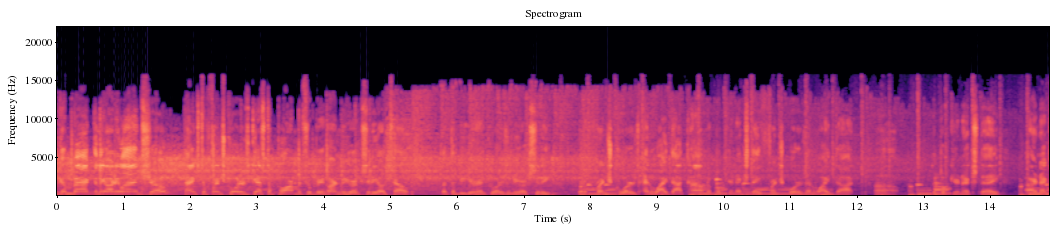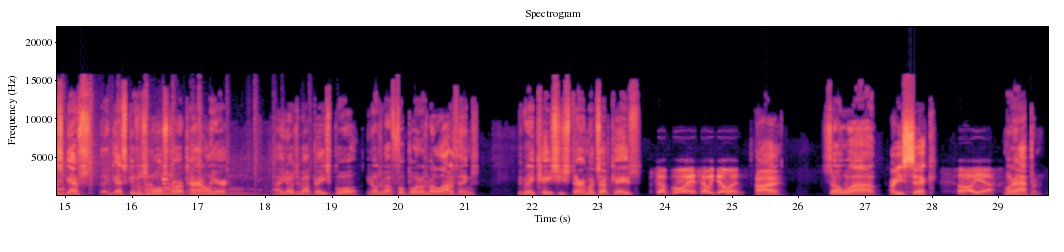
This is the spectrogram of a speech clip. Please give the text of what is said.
Welcome back to the Artie Lange Show. Thanks to French Quarters Guest Apartments for being our New York City hotel. Let them be your headquarters in New York City. Go to FrenchQuartersNY.com to book your next day. FrenchQuartersNY.com to book your next day. Our next guest, uh, guest gives us an all-star panel here. Uh, he knows about baseball. He knows about football. He knows about a lot of things. The great Casey Stern. What's up, Case? What's up, boys? How we doing? Hi. So, uh, Are you sick? Oh yeah. what happened?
